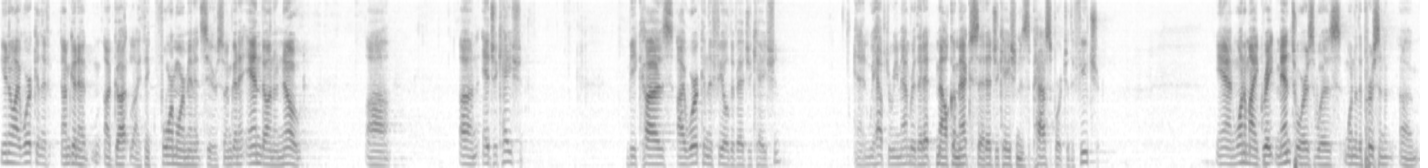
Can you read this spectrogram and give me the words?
you know, I work in the, I'm going to, I've got, I think, four more minutes here, so I'm going to end on a note uh, on education. Because I work in the field of education. And we have to remember that Malcolm X said education is a passport to the future. And one of my great mentors was one of the person, um,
